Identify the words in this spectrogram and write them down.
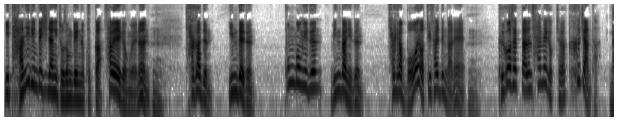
이 단일 임대 시장이 조성되어 있는 국가, 사회의 경우에는 음. 자가든 임대든 공공이든 민간이든 자기가 뭐에 어떻게 살든 간에 음. 그것에 따른 삶의 격차가 크지 않다. 네.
